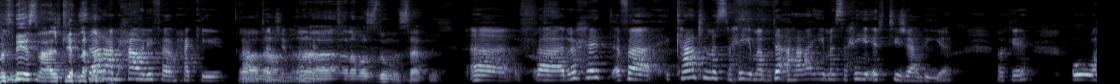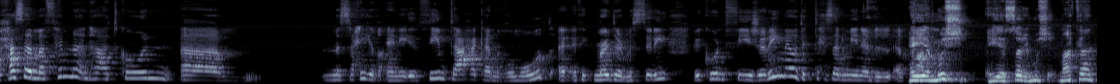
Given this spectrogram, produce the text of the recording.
وبده يسمع الكلام. صار عم يحاول يفهم حكي آه عم نعم. أنا أنا مصدوم لساتني آه فرحت فكانت المسرحية مبدأها هي مسرحية ارتجالية. okay؟ وحسب ما فهمنا إنها تكون غ- يعني الثيم تاعها كان غموض. I think murder mystery بيكون في جريمة بدك تحزر مين ال- القاتل. هي مش هي sorry مش ما كانت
